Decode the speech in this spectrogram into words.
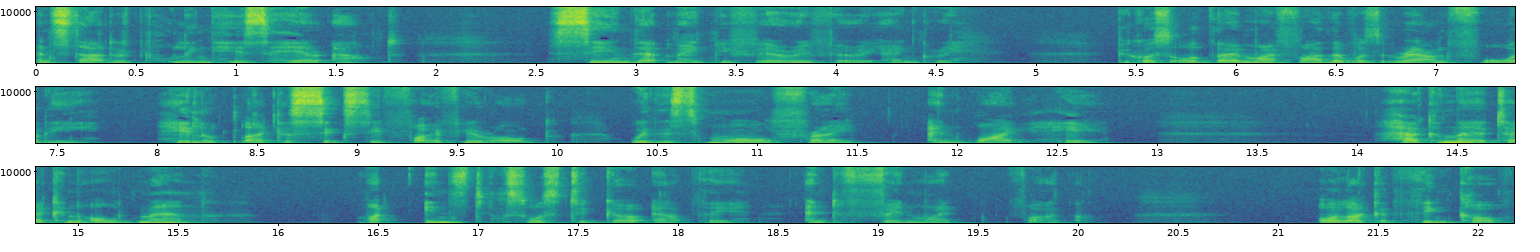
and started pulling his hair out. Seeing that made me very, very angry. Because although my father was around 40, he looked like a 65 year old with a small frame and white hair. How can they attack an old man? My instincts was to go out there and defend my father. All I could think of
